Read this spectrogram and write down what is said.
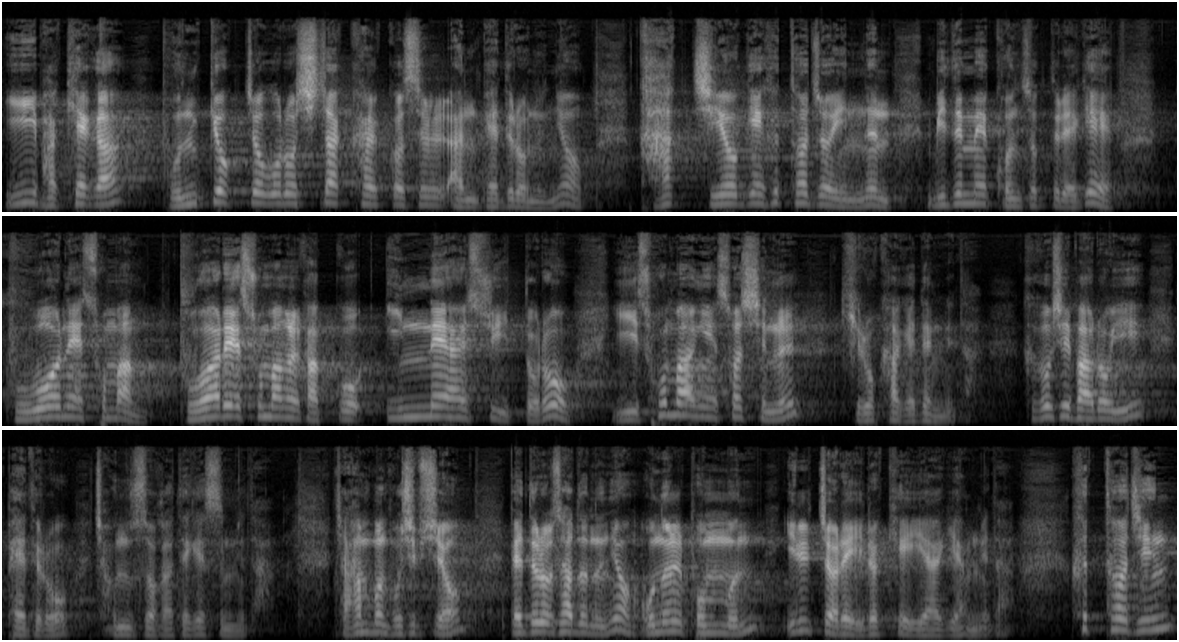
이 박해가 본격적으로 시작할 것을 안 베드로는요, 각 지역에 흩어져 있는 믿음의 권속들에게 구원의 소망, 부활의 소망을 갖고 인내할 수 있도록 이 소망의 서신을 기록하게 됩니다. 그것이 바로 이 베드로 전서가 되겠습니다. 자, 한번 보십시오. 베드로 사도는요, 오늘 본문 1절에 이렇게 이야기합니다. 흩어진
